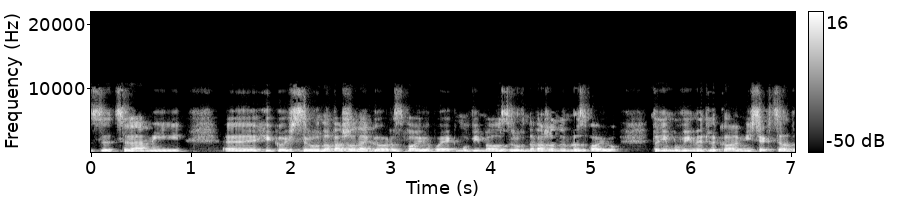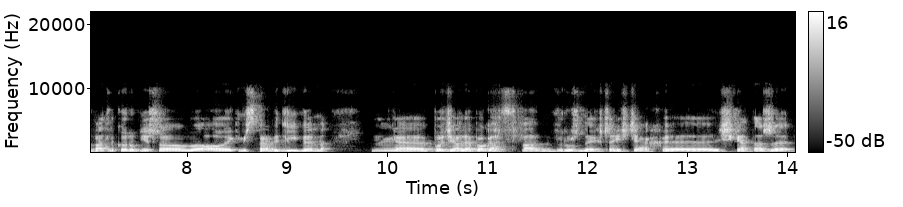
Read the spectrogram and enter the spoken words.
z celami e, jakiegoś zrównoważonego rozwoju, bo jak mówimy o zrównoważonym rozwoju, to nie mówimy tylko o emisjach CO2, tylko również o, o jakimś sprawiedliwym e, podziale bogactwa w różnych częściach e, świata, że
